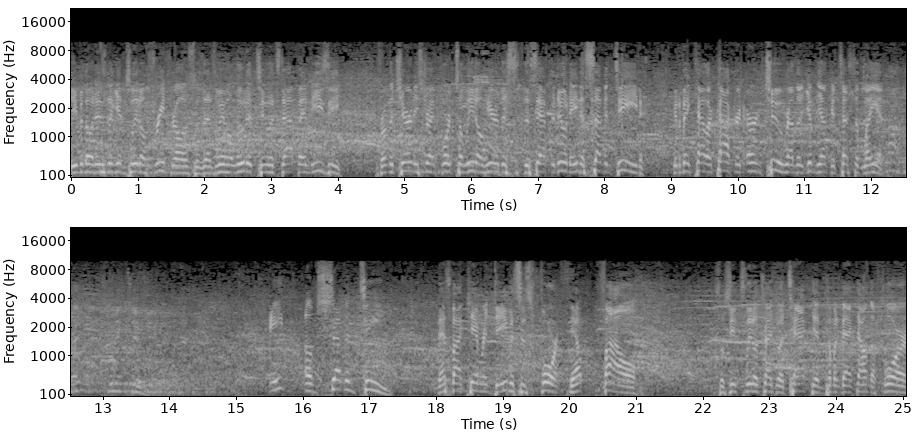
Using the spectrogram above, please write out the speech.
even though it isn't give Toledo free throws. As we've alluded to, it's not been easy from the charity stripe for Toledo here this, this afternoon, 8 of 17. Going to make Tyler Cochran earn two rather than give the uncontested lay-in. Eight of 17. That's by Cameron Davis's fourth yep. foul. So see if Toledo tries to attack him coming back down the floor.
